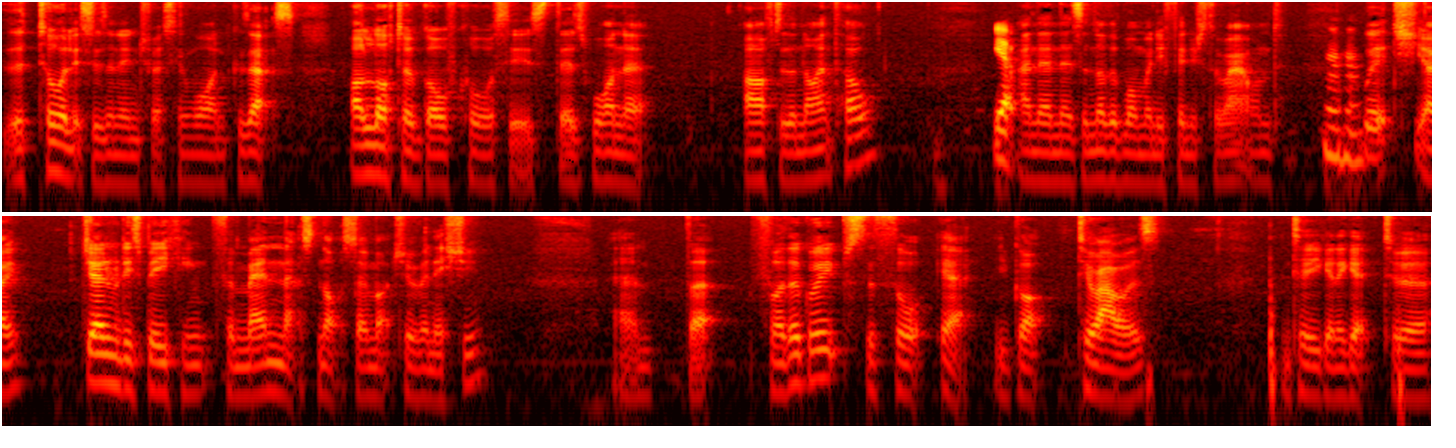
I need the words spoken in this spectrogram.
the toilets is an interesting one because that's a lot of golf courses. There's one at after the ninth hole. Yep. And then there's another one when you finish the round, Mhm. which you know, generally speaking, for men that's not so much of an issue. Um, but for other groups, the thought, yeah, you've got two hours until you're going to get to a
